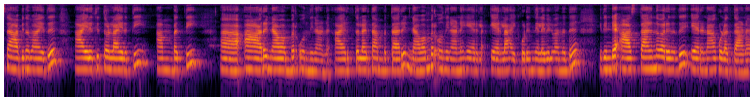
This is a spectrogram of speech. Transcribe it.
സ്ഥാപിതമായത് ആയിരത്തി തൊള്ളായിരത്തി അമ്പത്തി ആറ് നവംബർ ഒന്നിനാണ്. ആയിരത്തി തൊള്ളായിരത്തി അമ്പത്തി നവംബർ ഒന്നിനാണ് കേരള കേരള ഹൈക്കോടതി നിലവിൽ വന്നത്. ഇതിന്റെ ആസ്ഥാനം എന്ന് പറയുന്നത് എറണാകുളത്താണ്.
